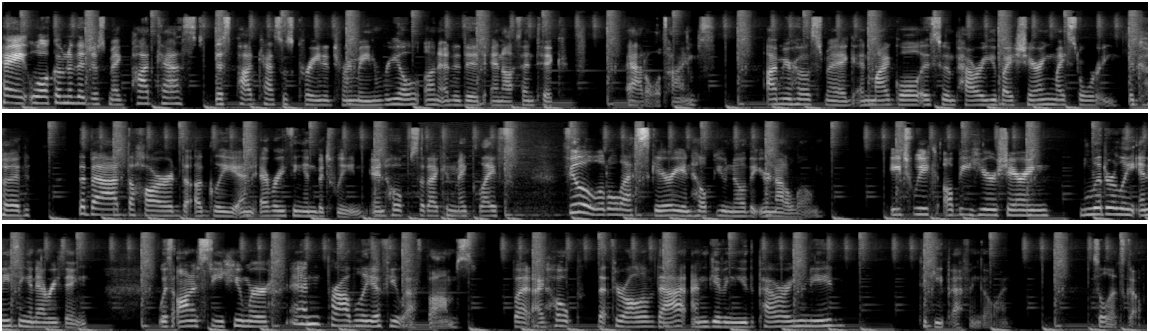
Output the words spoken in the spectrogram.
Hey, welcome to the Just Meg podcast. This podcast was created to remain real, unedited, and authentic at all times. I'm your host, Meg, and my goal is to empower you by sharing my story the good, the bad, the hard, the ugly, and everything in between in hopes that I can make life feel a little less scary and help you know that you're not alone. Each week, I'll be here sharing literally anything and everything with honesty, humor, and probably a few F bombs. But I hope that through all of that, I'm giving you the power you need to keep effing going. So let's go.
